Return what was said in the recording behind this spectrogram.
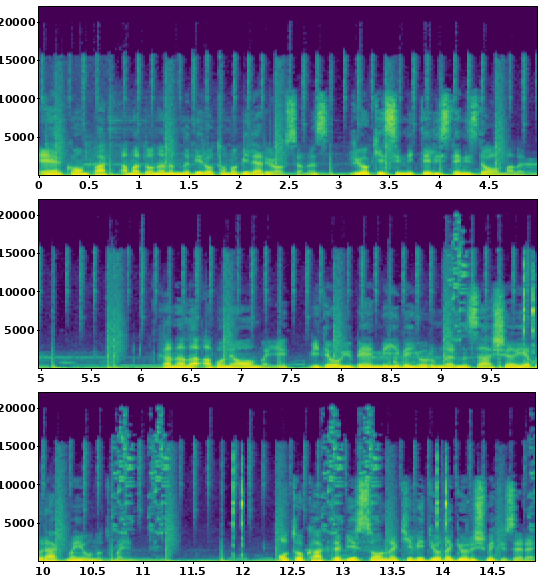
Eğer kompakt ama donanımlı bir otomobil arıyorsanız, Rio kesinlikle listenizde olmalı. Kanala abone olmayı, videoyu beğenmeyi ve yorumlarınızı aşağıya bırakmayı unutmayın. Otokak'ta bir sonraki videoda görüşmek üzere.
